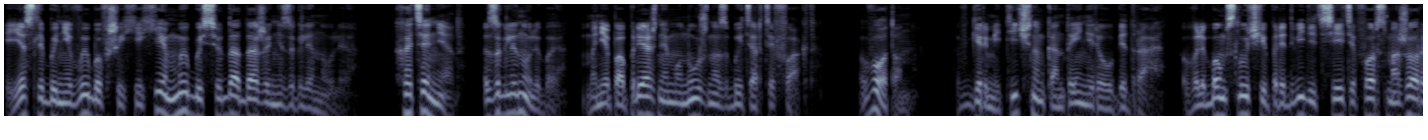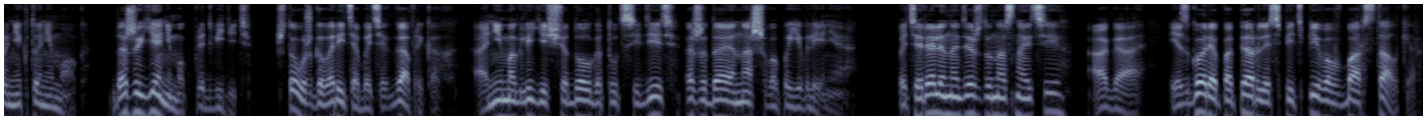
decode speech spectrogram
Если бы не выбывший хихе, мы бы сюда даже не заглянули. Хотя нет, заглянули бы. Мне по-прежнему нужно сбыть артефакт. Вот он, в герметичном контейнере у бедра. В любом случае предвидеть все эти форс-мажоры никто не мог. Даже я не мог предвидеть. Что уж говорить об этих гавриках. Они могли еще долго тут сидеть, ожидая нашего появления. Потеряли надежду нас найти? Ага. Из горя поперлись пить пиво в бар «Сталкер».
